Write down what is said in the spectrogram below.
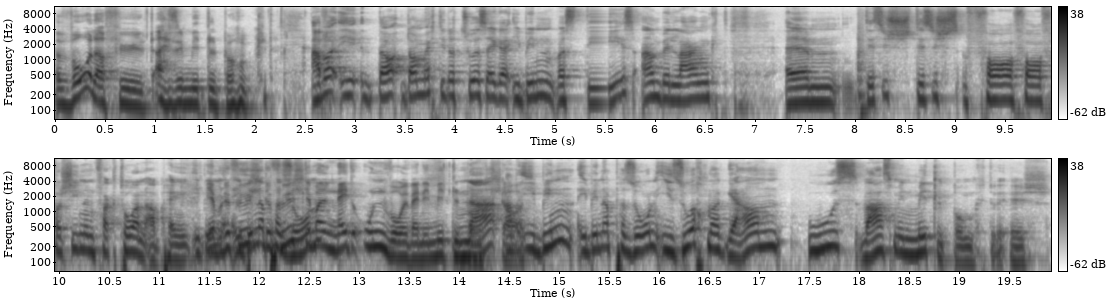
wohler fühlt als im Mittelpunkt. Aber ich, da, da möchte ich dazu sagen, ich bin, was das anbelangt, ähm, das ist, das ist von, von verschiedenen Faktoren abhängig. Ich bin, ja, aber du, fühlst, du Person, fühlst dich mal nicht unwohl, wenn ich im Mittelpunkt Nein, aber ich bin, ich bin eine Person, ich suche mir gern aus, was mein Mittelpunkt ist.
